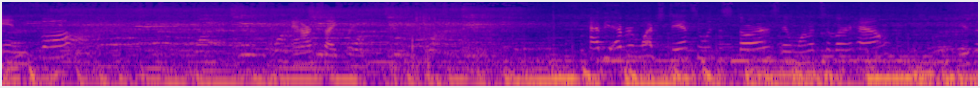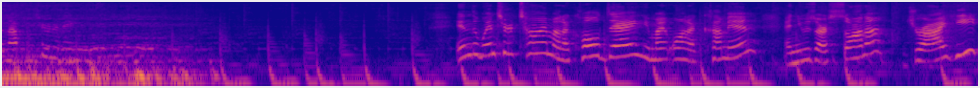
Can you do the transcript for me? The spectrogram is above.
in fall. And our cycling. Have you ever watched Dancing with the Stars and wanted to learn how? Here's an opportunity. In the winter time on a cold day, you might want to come in and use our sauna, dry heat.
